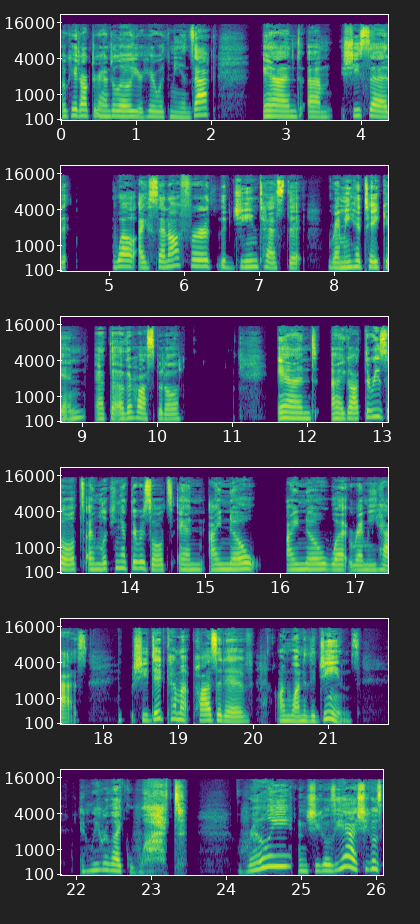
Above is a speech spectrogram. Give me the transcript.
"Okay, Dr. Angelo, you're here with me and Zach." And um, she said, "Well, I sent off for the gene test that Remy had taken at the other hospital." And I got the results. I'm looking at the results and I know I know what Remy has she did come up positive on one of the genes. And we were like, what? Really? And she goes, yeah. She goes,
